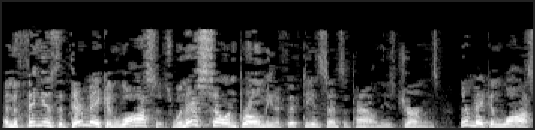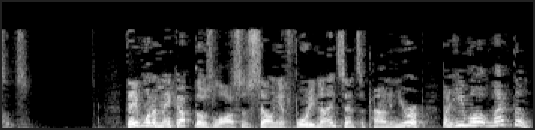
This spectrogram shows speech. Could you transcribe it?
And the thing is that they're making losses. When they're selling bromine at 15 cents a pound, these Germans, they're making losses. They want to make up those losses selling at 49 cents a pound in Europe, but he won't let them.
